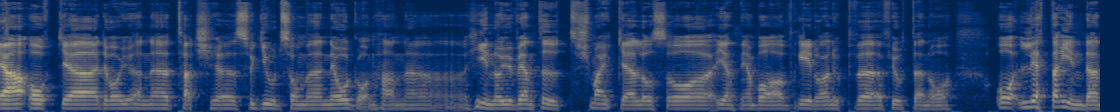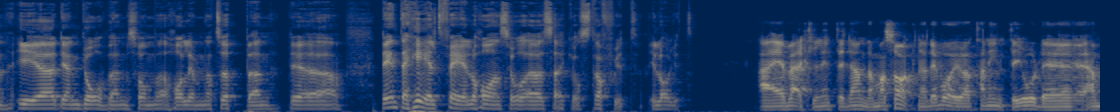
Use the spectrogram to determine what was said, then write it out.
Ja, och eh, det var ju en eh, touch eh, så god som eh, någon. Han eh, hinner ju vänta ut Schmeichel och så egentligen bara vrider han upp eh, foten och, och lättar in den i den gaven som har lämnats öppen. Det, det är inte helt fel att ha en så säker straffskytt i laget. Nej, verkligen inte. Det enda man saknade var ju att han inte gjorde en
